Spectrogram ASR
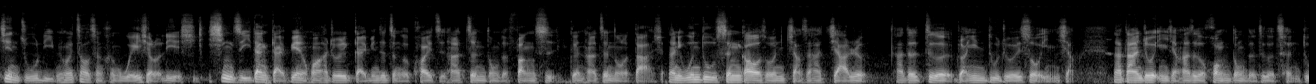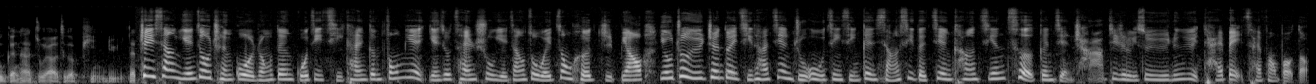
建筑里面会造成很微小的裂隙，性质一旦改变的话，它就会改变这整个筷子它震动的方式跟它震动的大小。那你温度升高的时候，你假设它加热。它的这个软硬度就会受影响，那当然就会影响它这个晃动的这个程度跟它主要这个频率。这项研究成果荣登国际期刊跟封面，研究参数也将作为综合指标，有助于针对其他建筑物进行更详细的健康监测跟检查。记者李素瑜、林宇台北采访报道。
